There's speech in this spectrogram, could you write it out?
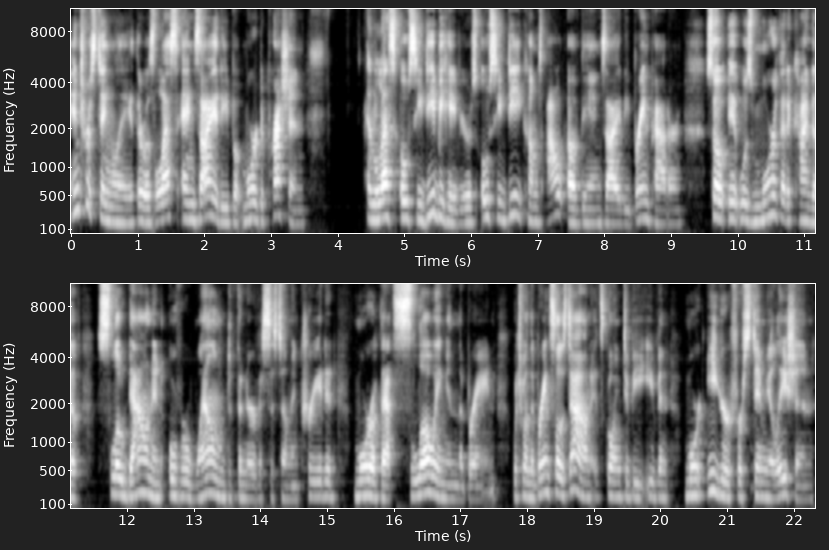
Interestingly, there was less anxiety, but more depression and less OCD behaviors. OCD comes out of the anxiety brain pattern. So it was more that it kind of slowed down and overwhelmed the nervous system and created more of that slowing in the brain, which when the brain slows down, it's going to be even more eager for stimulation.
